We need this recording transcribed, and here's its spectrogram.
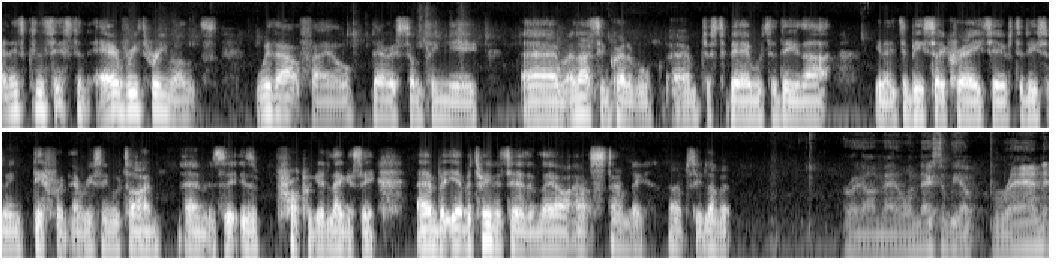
and it's consistent every three months without fail. There is something new, um, and that's incredible. Um, just to be able to do that, you know, to be so creative, to do something different every single time, um, is, a, is a proper good legacy. Um, but yeah, between the two of them, they are outstanding. I absolutely love it. Right on, man. Well, next up we have brand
